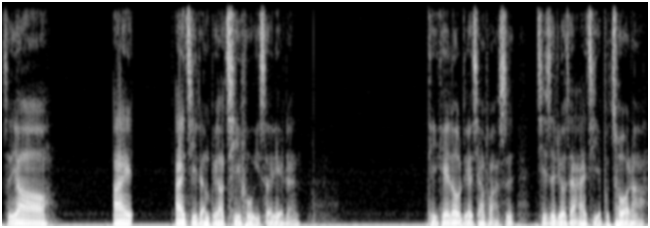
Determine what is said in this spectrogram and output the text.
只要埃埃及人不要欺负以色列人，体贴肉体的想法是，其实留在埃及也不错啦。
